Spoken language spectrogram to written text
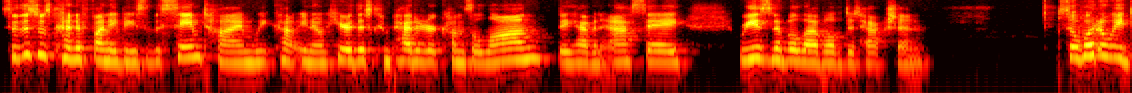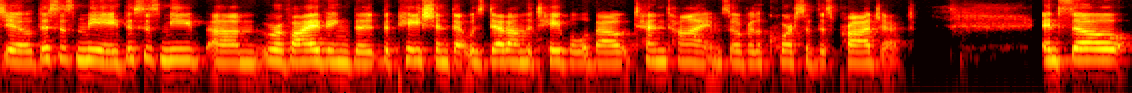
So this was kind of funny because at the same time, we come, you know, here this competitor comes along, they have an assay, reasonable level of detection. So what do we do? This is me. This is me um, reviving the, the patient that was dead on the table about 10 times over the course of this project. And so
